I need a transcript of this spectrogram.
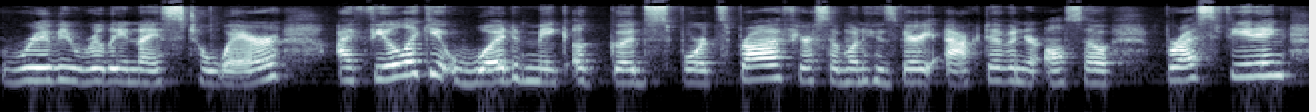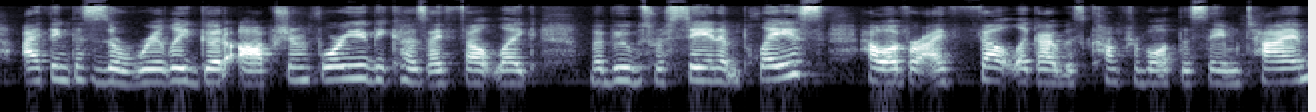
really really nice to wear. I feel like it would make a good sports bra if you're someone who's very active and you're also breastfeeding. I think this is a really good option for you because I felt like my boobs were staying in place. However, I felt like I was comfortable at the same time.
